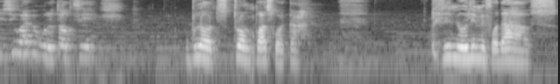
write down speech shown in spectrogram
You see why people dey talk say blood strong pass water? See me only me for that house.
